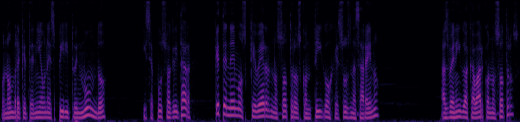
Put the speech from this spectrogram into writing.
un hombre que tenía un espíritu inmundo, y se puso a gritar, ¿Qué tenemos que ver nosotros contigo, Jesús Nazareno? ¿Has venido a acabar con nosotros?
